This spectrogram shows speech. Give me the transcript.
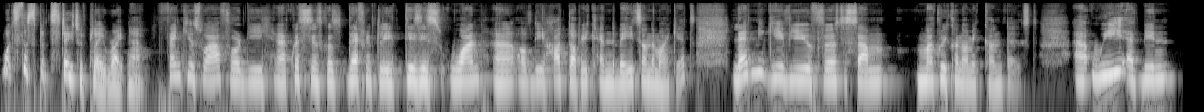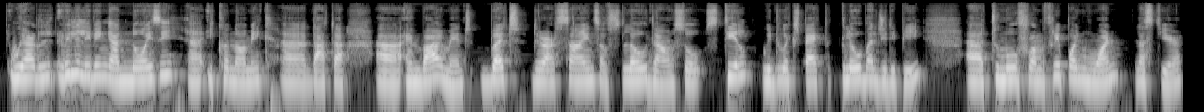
What's the split state of play right now? Thank you, Swa, for the uh, questions because definitely this is one uh, of the hot topic and debates on the market. Let me give you first some macroeconomic context. Uh, we have been we are really living a noisy uh, economic uh, data uh, environment, but there are signs of slowdown. So, still, we do expect global GDP uh, to move from 3.1 last year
